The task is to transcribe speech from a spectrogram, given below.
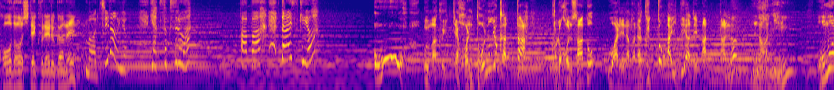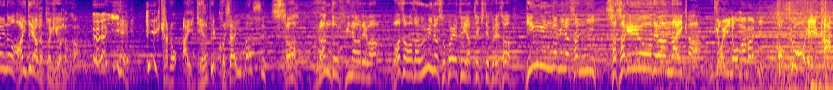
行動してくれるかね？もちろんよ。約束するわ。パパ大好きよ。おおうまくいって本当によかった。このコンサート我ながらグッドアイデアであったな。何？お前のアイデアだというのか？いえ陛下のアイデアでございます。さあグランドフィナーレはわざわざ海の底へとやってきてくれた人間の皆皆さんに捧げようではないか。御意のままに国王陛下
